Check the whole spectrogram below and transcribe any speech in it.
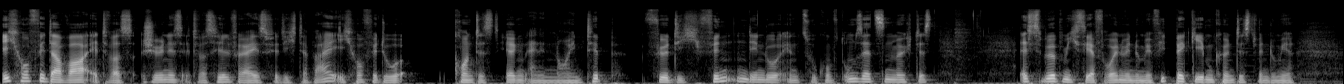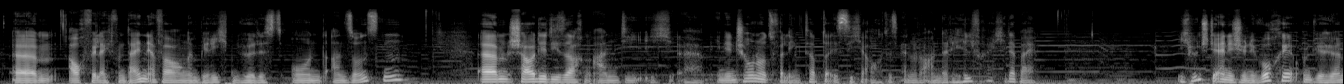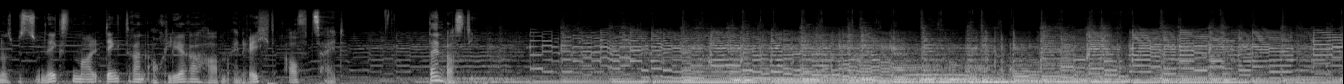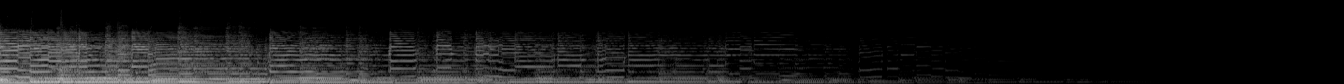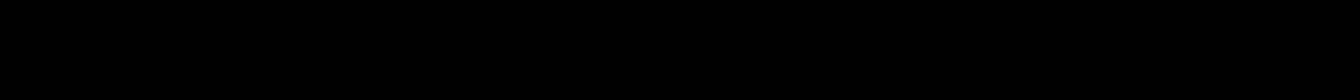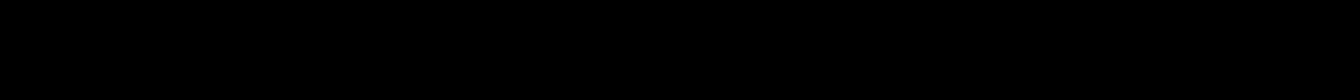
Ich hoffe, da war etwas Schönes, etwas Hilfreiches für dich dabei. Ich hoffe, du konntest irgendeinen neuen Tipp für dich finden, den du in Zukunft umsetzen möchtest. Es würde mich sehr freuen, wenn du mir Feedback geben könntest, wenn du mir ähm, auch vielleicht von deinen Erfahrungen berichten würdest. Und ansonsten ähm, schau dir die Sachen an, die ich äh, in den Shownotes verlinkt habe. Da ist sicher auch das ein oder andere Hilfreiche dabei. Ich wünsche dir eine schöne Woche und wir hören uns bis zum nächsten Mal. Denk dran, auch Lehrer haben ein Recht auf Zeit. Dein Basti.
